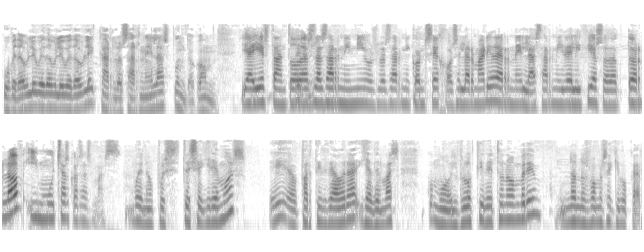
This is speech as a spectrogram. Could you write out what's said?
www.carlosarnelas.com. Y ahí están todas las Arni News, los Arni Consejos, el armario de Arnelas, Arni Delicioso, Doctor Love y muchas cosas más. Bueno, pues te seguiremos ¿eh? a partir de ahora. Y además como el blog tiene tu nombre no nos vamos a equivocar.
